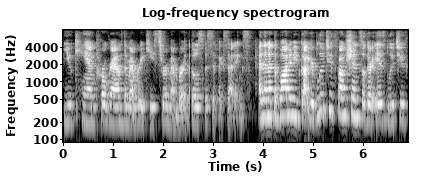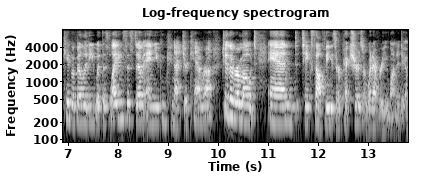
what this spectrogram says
you can program the memory keys to remember those specific settings. And then at the bottom, you've got your Bluetooth function. So there is Bluetooth capability with this lighting system and you can connect your camera to the remote and take selfies or pictures or whatever you want to do.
